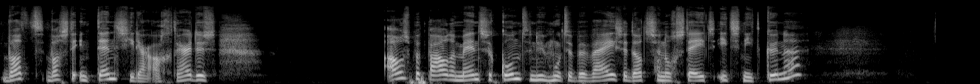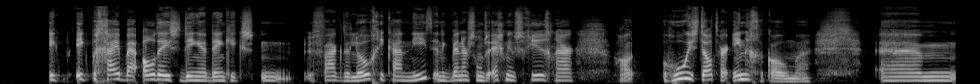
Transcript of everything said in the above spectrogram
wat was de intentie daarachter? Dus als bepaalde mensen continu moeten bewijzen dat ze nog steeds iets niet kunnen. Ik, ik begrijp bij al deze dingen, denk ik, vaak de logica niet. En ik ben er soms echt nieuwsgierig naar. Hoe is dat erin gekomen? Um,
